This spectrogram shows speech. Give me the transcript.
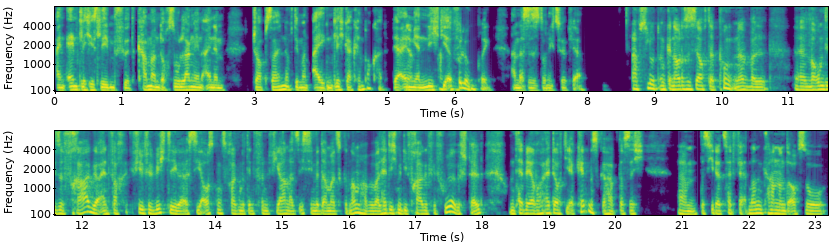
ein endliches Leben führt, kann man doch so lange in einem Job sein, auf den man eigentlich gar keinen Bock hat, der einem ja, ja nicht die Erfüllung bringt. Anders ist es doch nicht zu erklären. Absolut. Und genau das ist ja auch der Punkt, ne? Weil äh, warum diese Frage einfach viel, viel wichtiger ist, die Ausgangsfrage mit den fünf Jahren, als ich sie mir damals genommen habe. Weil hätte ich mir die Frage viel früher gestellt und hätte auch, hätte auch die Erkenntnis gehabt, dass ich ähm, das jederzeit verändern kann und auch so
